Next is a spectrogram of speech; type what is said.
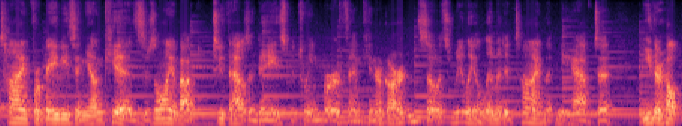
time for babies and young kids, there's only about 2,000 days between birth and kindergarten. So it's really a limited time that we have to either help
